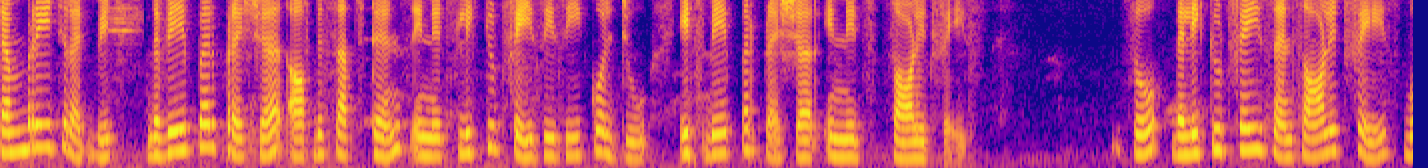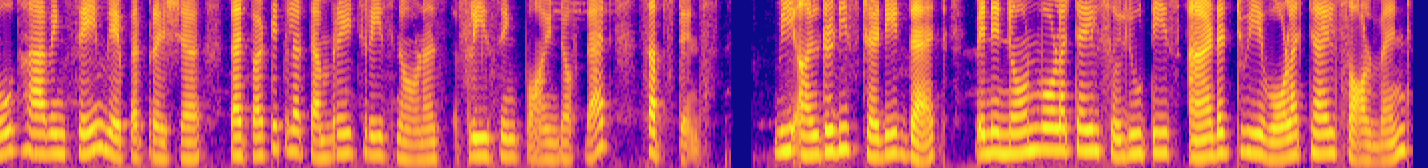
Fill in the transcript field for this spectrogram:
temperature at which the vapor pressure of the substance in its liquid phase is equal to its vapor pressure in its solid phase. So the liquid phase and solid phase both having same vapor pressure that particular temperature is known as freezing point of that substance. We already studied that when a non-volatile solute is added to a volatile solvent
